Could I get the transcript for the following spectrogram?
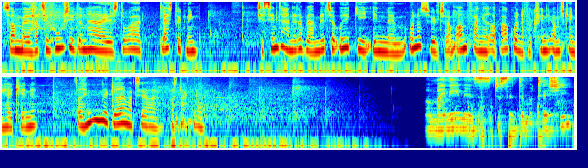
som øh, har til hus i den her øh, store glasbygning. Jacinta har netop været med til at udgive en øhm, undersøgelse om omfanget og baggrunden for kvindelig omskæring her i Kenya. Så hende glæder jeg mig til at, at snakke med. My name is Jacinta Moteshi,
